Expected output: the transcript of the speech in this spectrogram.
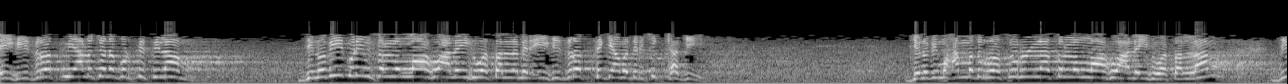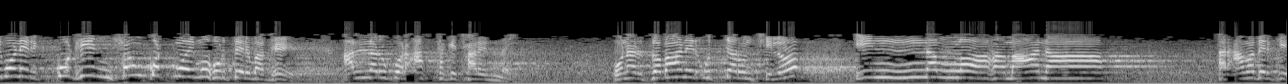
এই হিজরত নিয়ে আলোচনা করতেছিলাম যে নবী করিম সাল্লাল্লাহু আলাইহি ওয়াসাল্লামের এই হিজরত থেকে আমাদের শিক্ষা কি? যে নবী মোহাম্মদুর রসুল্লাহ সাল্লাহ আলাইহি ওয়াসাল্লাম জীবনের কঠিন সংকটময় মুহূর্তের মাঝে আল্লাহর উপর আস্থাকে ছাড়েন নাই। ওনার জবানের উচ্চারণ ছিল, ইন্নাল্লাহ মানা। আর আমাদেরকে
